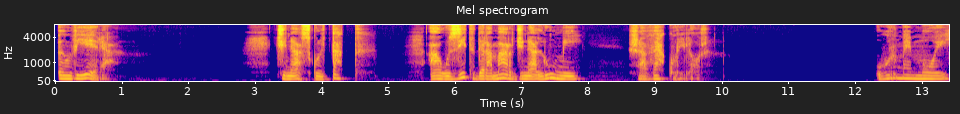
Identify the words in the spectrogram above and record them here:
învierea. Cine a ascultat, a auzit de la marginea lumii și a veacurilor. Urme moi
